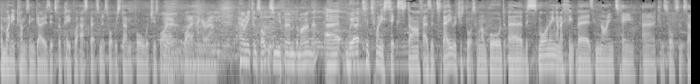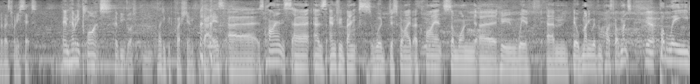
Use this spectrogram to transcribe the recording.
"The money comes and goes. It's the people aspect, and it's what we stand for, which is why yeah. I, why I hang around." How many consultants in your firm at the moment, then? Uh, we're up to 26 staff as of today. We just brought someone on board uh, this morning, and I think there's 19 uh, consultants out of those 26. And how many clients have you got? Bloody good question. That is. Uh, as clients, uh, as Andrew Banks would describe a client, someone uh, who we've um, built money with in the past 12 months. Yeah. Probably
